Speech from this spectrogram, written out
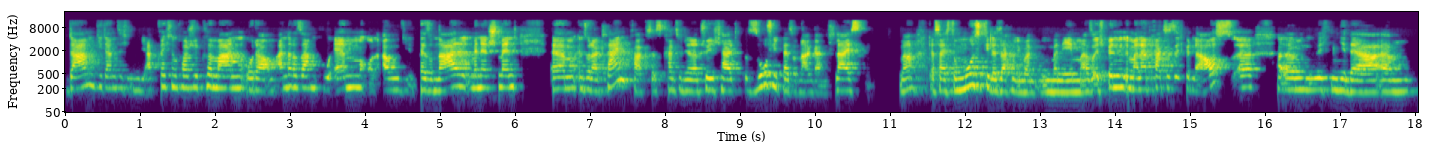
Damen, die dann sich um die Abrechnung zum Beispiel kümmern oder um andere Sachen, QM und um die Personalmanagement. Ähm, in so einer kleinen Praxis kannst du dir natürlich halt so viel Personal gar nicht leisten. Ne? Das heißt, du musst viele Sachen über, übernehmen. Also ich bin in meiner Praxis, ich bin Haus, äh, ähm, ich bin hier der ähm,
